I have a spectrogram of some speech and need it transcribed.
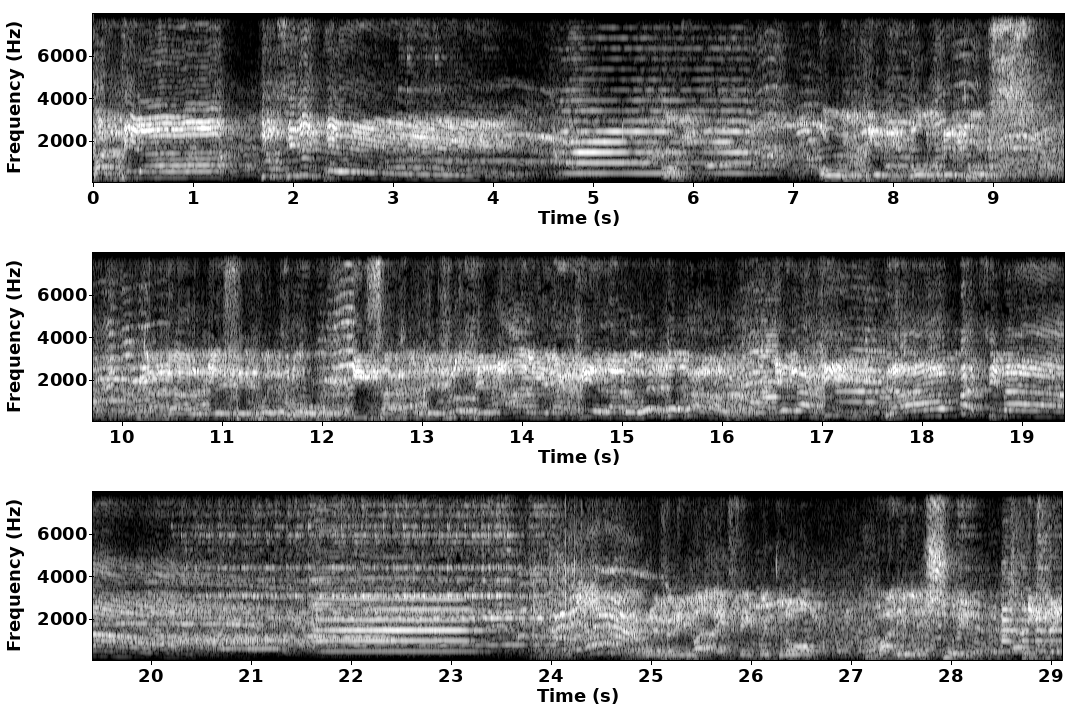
Pantera de Occidente. Hoy, hoy tiene dos retos ganar este encuentro y sacar del closet a alguien aquí en la Roberto Pau. Llega aquí la máxima. Referee para este encuentro, Mario. Primera,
